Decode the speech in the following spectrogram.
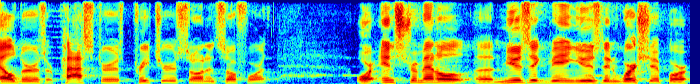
elders or pastors, preachers, so on and so forth, or instrumental uh, music being used in worship, or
